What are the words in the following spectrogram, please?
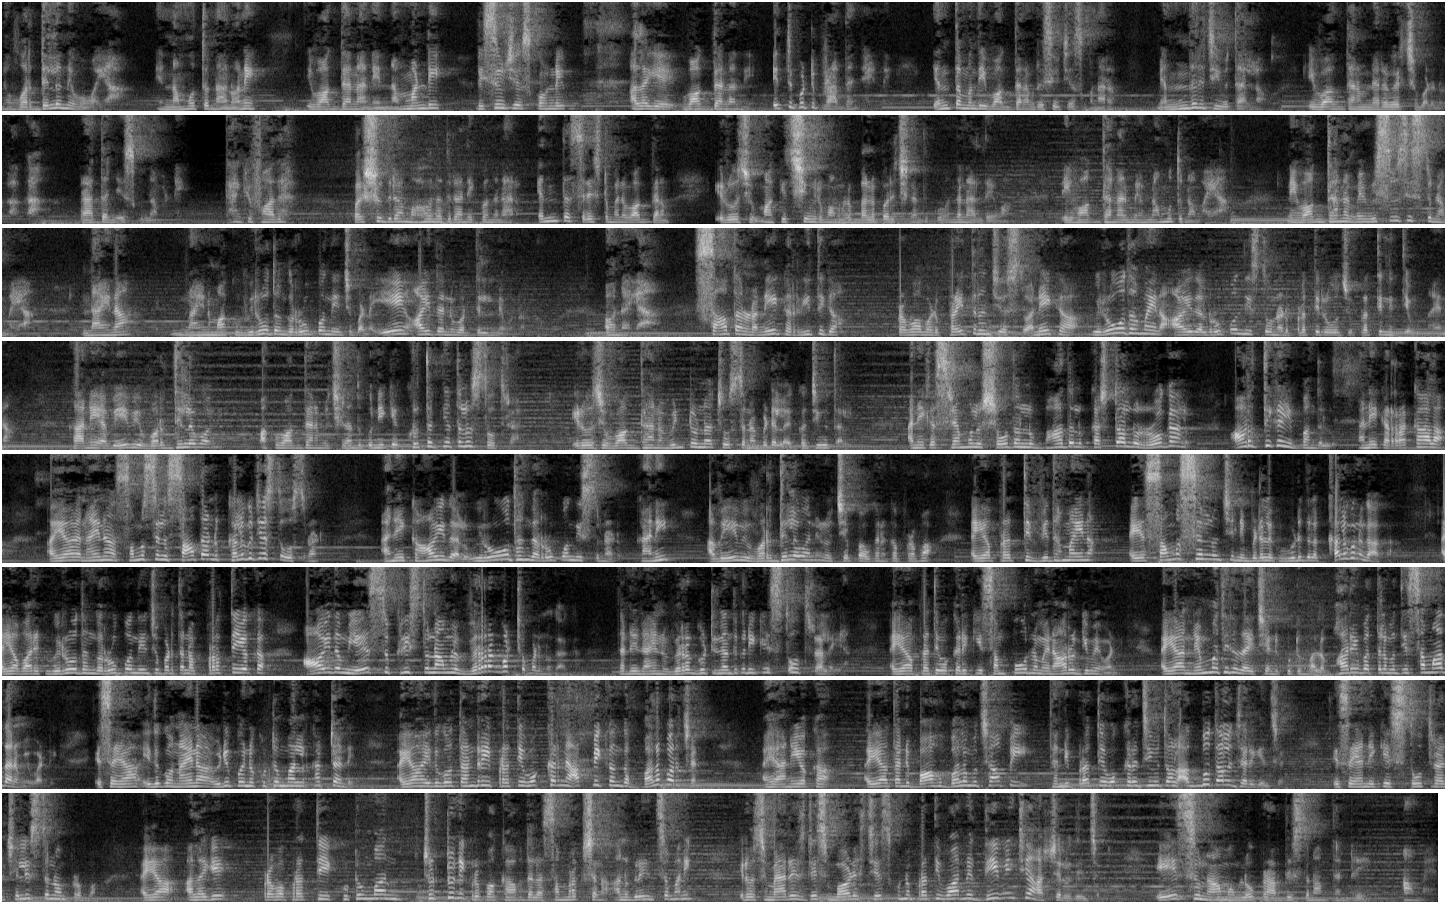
నువ్వు వర్ధిల్లనివ్వవయ్యా. నేను నమ్ముతున్నాను అని ఈ వాగ్దానాన్ని నమ్మండి రిసీవ్ చేసుకోండి. అలాగే వాగ్దానాన్ని ఎత్తిపట్టి ప్రార్థన చేయండి. ఎంతమంది ఈ వాగ్దానం రిసీవ్ చేసుకున్నారో మీ అందరి జీవితాల్లో ఈ వాగ్దానం నెరవేర్చబడను కాక ప్రార్థన చేసుకుందామండి. థ్యాంక్ యూ ఫాదర్ పరిశుద్ధుడ మహోన్నతుడ నీకు వందనాలు. ఎంత శ్రేష్టమైన వాగ్దానం. ఈరోజు మాకిచ్చి మీరు మమ్మల్ని బలపరిచినందుకు వందనాలు దేవా. నీ వాగ్దానాన్ని మేము నమ్ముతున్నామయ్యా. నీ వాగ్దానాన్ని మేము విశ్వసిస్తున్నామయ్యా. నాయన నాయన మాకు విరోధంగా రూపొందించబడిన ఏ ఆయుధాన్ని వర్ధిల్లనివ్వను అవునయ్యా. సాతానుడు అనేక రీతిగా ప్రభావాడు ప్రయత్నం చేస్తూ అనేక విరోధమైన ఆయుధాలు రూపొందిస్తూ ఉన్నాడు ప్రతిరోజు ప్రతినిత్యం నాయన. కానీ అవేవి వర్ధిలవని మాకు వాగ్దానం ఇచ్చినందుకు నీకే కృతజ్ఞతలు స్తోత్రాలు. ఈరోజు వాగ్దానం వింటున్నా చూస్తున్న బిడ్డల యొక్క జీవితాలు అనేక శ్రమలు శోధనలు బాధలు కష్టాలు రోగాలు ఆర్థిక ఇబ్బందులు అనేక రకాల అయా నైనా సమస్యలు సాతాను కలుగు చేస్తూ వస్తున్నాడు. అనేక ఆయుధాలు విరోధంగా రూపొందిస్తున్నాడు. కానీ అవేవి వర్ధిలవని నువ్వు చెప్పావు కనుక ప్రభా అయ్యా ప్రతి విధమైన అయ్యా సమస్యల నుంచి నీ బిడ్డలకు విడుదల కలుగునుగాక అయ్యా వారికి విరోధంగా రూపొందించబడుతున్న ప్రతి ఒక్క ఆయుధం ఏసు క్రీస్తునాములు విర్రగొట్టబడును గాక తండ్రి నాయన విర్రగొట్టినందుకు నీకే స్తోత్రాలయ్యా. అయ్యా ప్రతి ఒక్కరికి సంపూర్ణమైన ఆరోగ్యం ఇవ్వండి. అయ్యా నెమ్మదిని దయచేయండి కుటుంబాల్లో. భార్య భర్తల మధ్య సమాధానం ఇవ్వండి. ఎసయ్యా ఇదిగో నాయన విడిపోయిన కుటుంబాలను కట్టండి. అయ్యా ఇదిగో తండ్రి ప్రతి ఒక్కరిని ఆత్మికంగా బలపరచండి. అయ్యా నీ యొక్క అయ్యా తండ్రి బాహుబలము చాపి తండ్రి ప్రతి ఒక్కరి జీవితంలో అద్భుతాలు జరిగించండి. ఎసయ్యా నీకే స్తోత్రాలు చెల్లిస్తున్నాం ప్రభా. అయ్యా అలాగే ప్రభ ప్రతి కుటుంబాన్ని చుట్టూని కృప కాపుదల సంరక్షణ అనుగ్రహించమని ఈరోజు మ్యారేజ్ డేస్ బర్త్డేస్ చేసుకున్న ప్రతి వారిని దీవించి ఆశీర్వదించమని. ఏసు నామంలో ప్రార్థిస్తున్నాం తండ్రి. ఆమె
